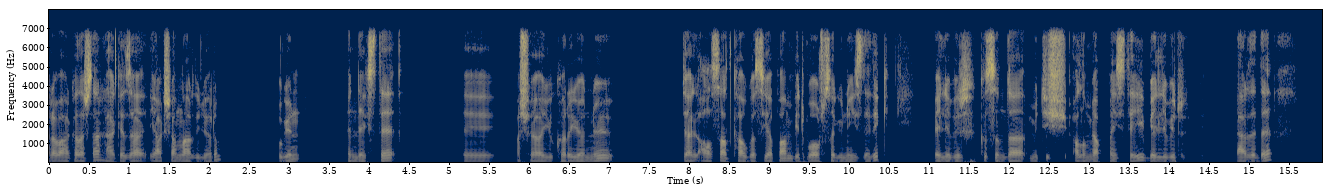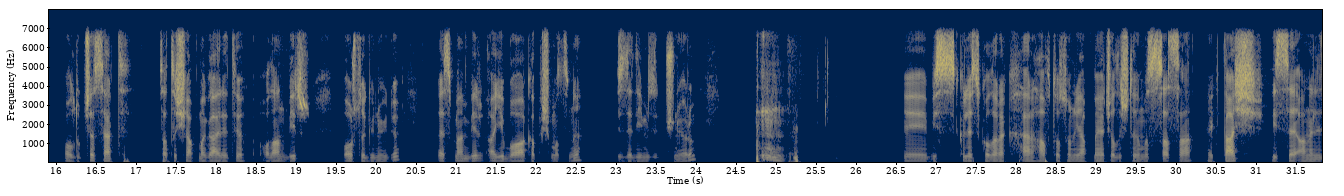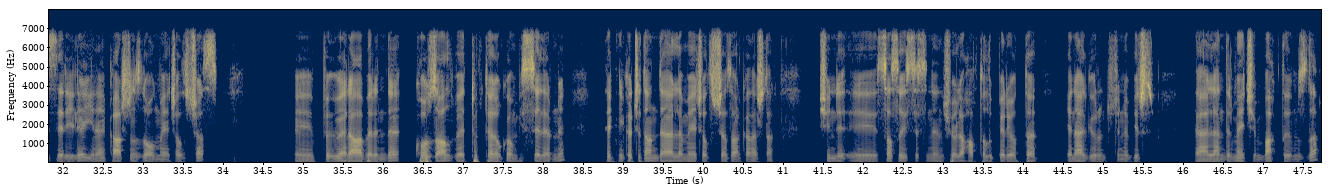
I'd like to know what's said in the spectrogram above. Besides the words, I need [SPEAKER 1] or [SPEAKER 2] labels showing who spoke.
[SPEAKER 1] Merhaba arkadaşlar, herkese iyi akşamlar diliyorum. Bugün endekste e, aşağı yukarı yönlü güzel al-sat kavgası yapan bir borsa günü izledik. Belli bir kısımda müthiş alım yapma isteği, belli bir yerde de oldukça sert satış yapma gayreti olan bir borsa günüydü. Resmen bir ayı boğa kapışmasını izlediğimizi düşünüyorum. Ee, biz klasik olarak her hafta sonu yapmaya çalıştığımız Sasa, Ektaş hisse analizleriyle yine karşınızda olmaya çalışacağız. Ee, beraberinde Kozal ve Türk Telekom hisselerini teknik açıdan değerlemeye çalışacağız arkadaşlar. Şimdi e, Sasa hissesinin şöyle haftalık periyotta genel görüntüsünü bir değerlendirme için baktığımızda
